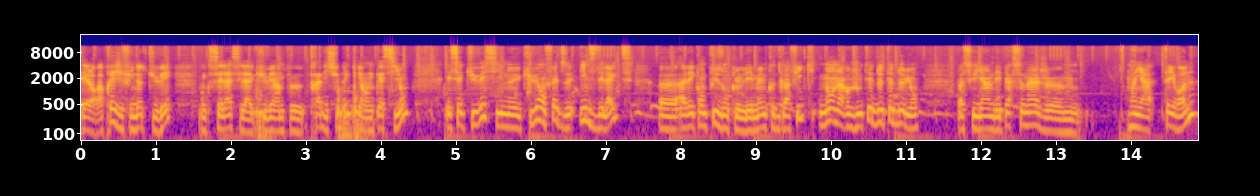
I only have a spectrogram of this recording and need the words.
Et alors après j'ai fait une autre cuvée, donc celle-là c'est la cuvée un peu traditionnelle qui est en cassillon. Et cette cuvée c'est une cuvée en fait The Imps Delight, euh, avec en plus donc les mêmes codes graphiques, mais on a rajouté deux têtes de lion. Parce qu'il y a un des personnages, il y a Tyron,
